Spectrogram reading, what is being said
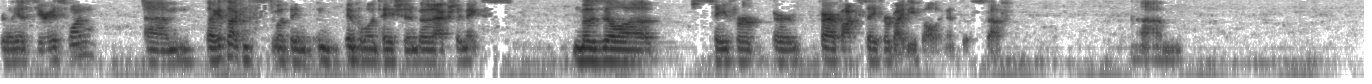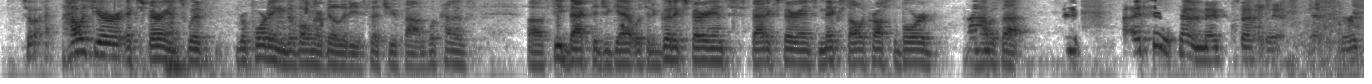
really a serious one. Um, like it's not consistent with the implementation, but it actually makes Mozilla safer or Firefox safer by default against this stuff. Um, so, how was your experience with reporting the vulnerabilities that you found? What kind of uh, feedback did you get? Was it a good experience, bad experience, mixed all across the board? How was that? I'd say it was kind of mixed, especially at, at first.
